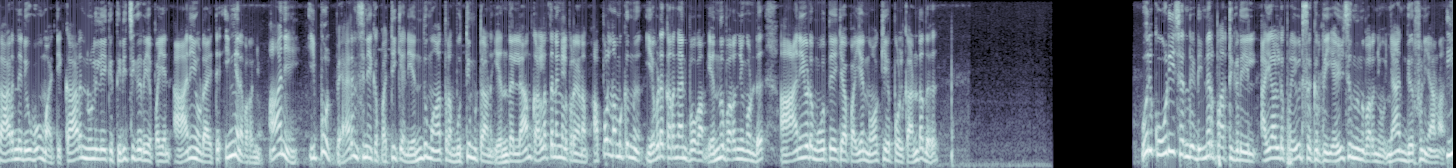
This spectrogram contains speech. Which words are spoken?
കാറിന്റെ രൂപവും മാറ്റി. കാറിനുള്ളിലേക്ക് തിരിച്ചു കയറിയ പയ്യൻ ആനയോടായിട്ട് ഇങ്ങനെ പറഞ്ഞു. ആനയെ ഇപ്പോൾ പാരൻസിനെയൊക്കെ പറ്റിക്കാൻ എന്തുമാത്രം ബുദ്ധിമുട്ടാണ്? എന്തെല്ലാം കള്ളത്തനങ്ങൾ പറയണം? അപ്പോൾ നമുക്കിന്ന് എവിടെ കറങ്ങാൻ പോകാം എന്ന് പറഞ്ഞുകൊണ്ട് ആനയുടെ മുഖത്തേക്ക് ആ പയ്യൻ നോക്കിയപ്പോൾ കണ്ടത് ഒരു കോടീശ്വരന്റെ ഡിന്നർ പാർട്ടിക്കിടയിൽ അയാളുടെ പ്രൈവറ്റ് സെക്രട്ടറി എഴുച്ചു നിന്ന് പറഞ്ഞു ഞാൻ ഗർഭിണിയാണ്. ഈ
